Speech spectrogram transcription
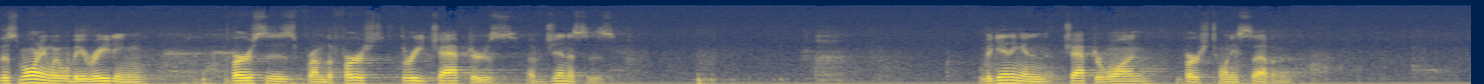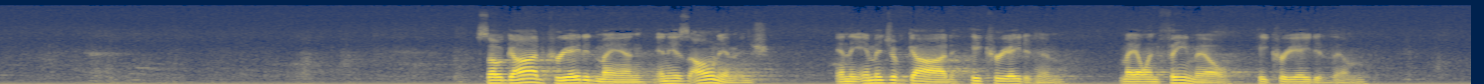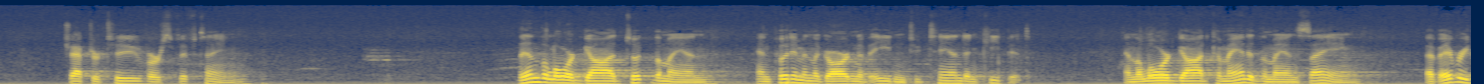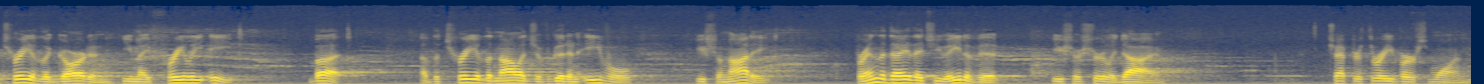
This morning we will be reading verses from the first three chapters of Genesis. Beginning in chapter 1, verse 27. So God created man in his own image. In the image of God, he created him. Male and female, he created them. Chapter 2, verse 15. Then the Lord God took the man and put him in the Garden of Eden to tend and keep it. And the Lord God commanded the man, saying, Of every tree of the garden you may freely eat, but of the tree of the knowledge of good and evil you shall not eat. For in the day that you eat of it, you shall surely die. Chapter 3, verse 1.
